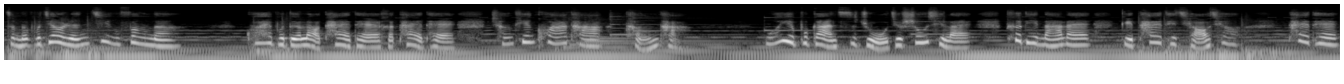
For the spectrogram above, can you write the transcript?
怎么不叫人敬奉呢？怪不得老太太和太太成天夸她疼她，我也不敢自主就收起来，特地拿来给太太瞧瞧，太太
